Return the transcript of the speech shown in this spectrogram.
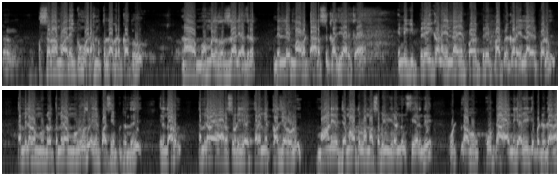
அஸ்லாம் அஸ்ஸலாமு வரமத்துல்லா வரகாத்து நான் முகமது ஹசாலி ஹசரத் நெல்லை மாவட்ட அரசு காஜியாக இருக்கிறேன். இன்னைக்கு பிறைக்கான எல்லா ஏற்பாடும் பிறை பார்ப்பிற்கான எல்லா ஏற்பாடும் தமிழகம் தமிழகம் முழுவதும் ஏற்பாடு செய்யப்பட்டிருந்தது. இருந்தாலும் தமிழக அரசுடைய தலைமை காஜி அவர்களும் மாநில ஜமாத்துல்லாமா சபையும் இரண்டும் சேர்ந்து ஒட்- கூட்டா இன்னைக்கு அறிவிக்கப்பட்டிருக்காங்க.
